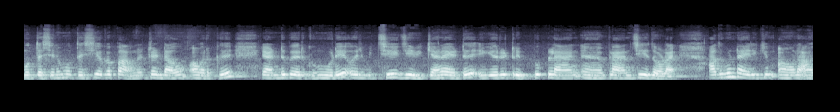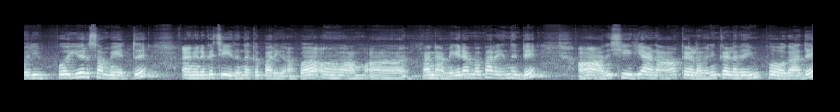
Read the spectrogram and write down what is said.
മുത്തശ്ശനും മുത്തശ്ശിയൊക്കെ പറഞ്ഞിട്ടുണ്ടാവും അവർക്ക് രണ്ടു പേർക്കും കൂടി ഒരുമിച്ച് ജീവിക്കാനായിട്ട് ഈ ഒരു ട്രിപ്പ് പ്ലാൻ പ്ലാൻ ചെയ്തോളെ അതുകൊണ്ടായിരിക്കും അവൾ അവരിപ്പോൾ ഈ ഒരു സമയത്ത് അങ്ങനെയൊക്കെ ചെയ്തെന്നൊക്കെ പറയും. അപ്പോൾ അനാമികയുടെ അമ്മ പറയുന്നുണ്ട് ആ അത് ശരിയാണ്. ആ കിളവനും കിളവയും പോകാതെ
